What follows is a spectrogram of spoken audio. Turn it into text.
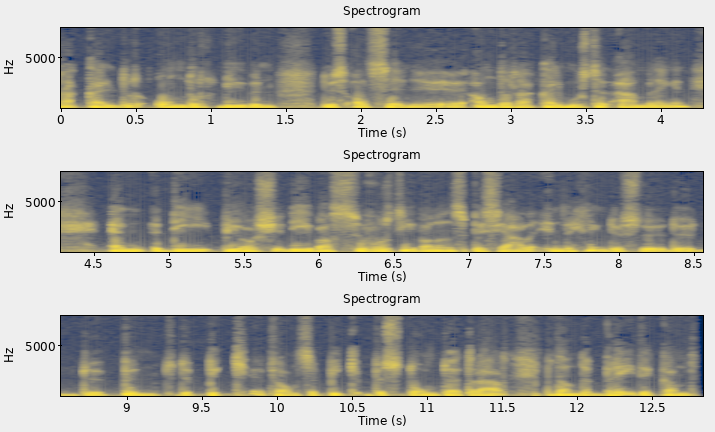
rakel eronder duwen. Dus als ze een andere rakel moesten aanbrengen. En die pioche die was voorzien van een speciale inrichting. Dus de, de, de punt, de piek, het Franse piek bestond uiteraard. Maar dan de brede kant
